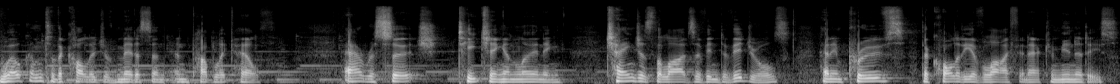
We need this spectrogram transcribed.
Welcome to the College of Medicine and Public Health. Our research, teaching and learning changes the lives of individuals and improves the quality of life in our communities.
